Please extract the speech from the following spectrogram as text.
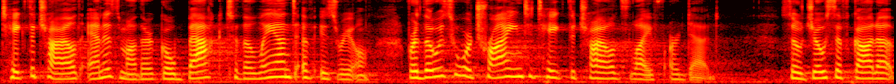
take the child and his mother, go back to the land of Israel, for those who were trying to take the child's life are dead. So Joseph got up,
